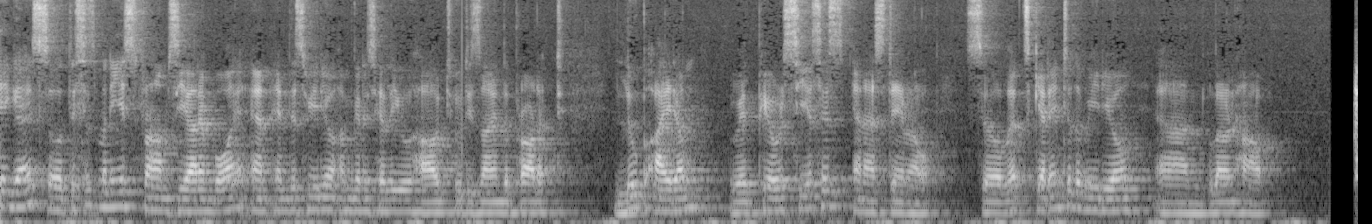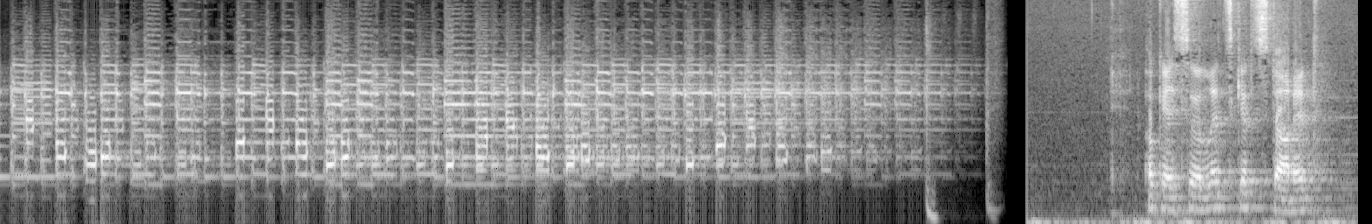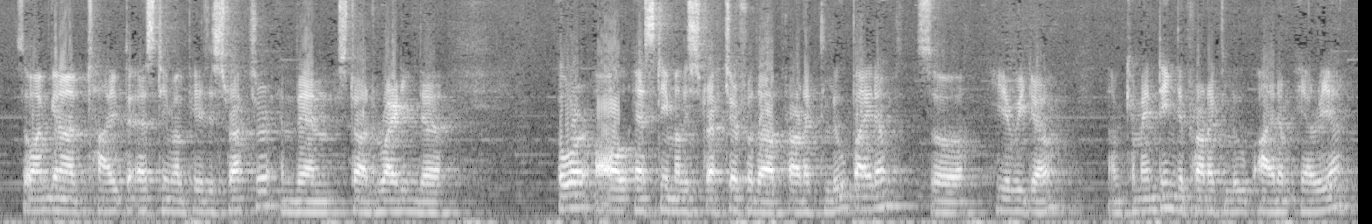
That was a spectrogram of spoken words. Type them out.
Hey guys, so this is Manish from CRM Boy and in this video I'm going to tell you how to design the product loop item with pure CSS and HTML. So let's get into the video and learn how. Okay, so let's get started. So I'm gonna type the HTML page structure and then start writing the overall HTML structure for the product loop item. So here we go. I'm commenting the product loop item area.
